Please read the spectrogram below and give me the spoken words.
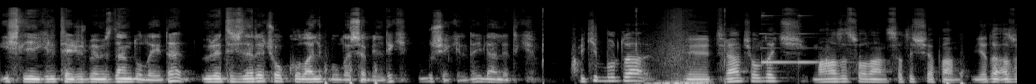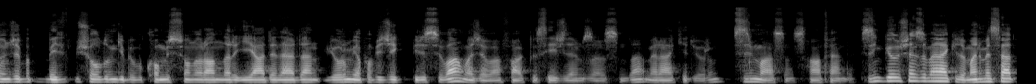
işle ilgili tecrübemizden dolayı da üreticilere çok kolaylıkla ulaşabildik. Bu şekilde ilerledik. Peki burada e, Trendyol'da hiç mağazası olan, satış yapan ya da az önce belirtmiş olduğum gibi bu komisyon oranları, iadelerden yorum yapabilecek birisi var mı acaba farklı seyircilerimiz arasında? Merak ediyorum. Siz mi varsınız hanımefendi? Sizin görüşlerinizi merak ediyorum. Hani mesela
